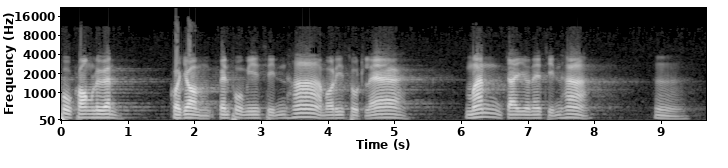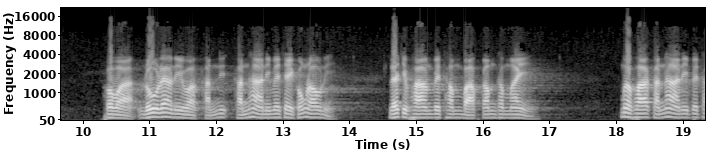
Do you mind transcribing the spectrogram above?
ผู้ครองเรือน ก็ย่อมเป็นผู้มีศีลห้าบริสุทธิ์แล้ว มั่นใจอยู่ในศีลห้าเพราะว่ารู้แล้วนี่ว่าขันขันห้านี่ไม่ใช่ของเรานี่ แล้วจะพามันไปทำบาปกรรมทำไม เมื่อพาขันห้านี่ไปท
